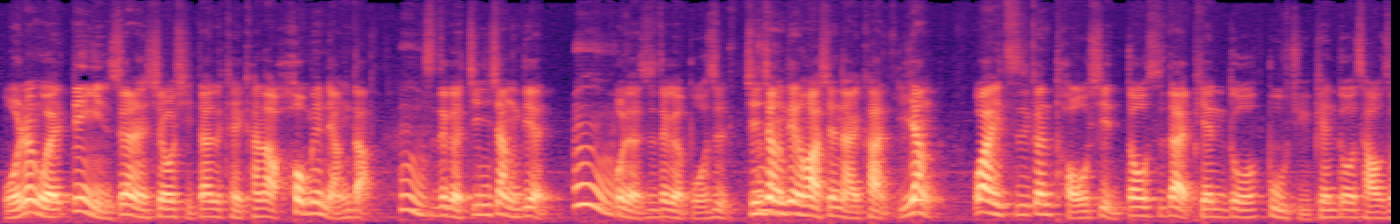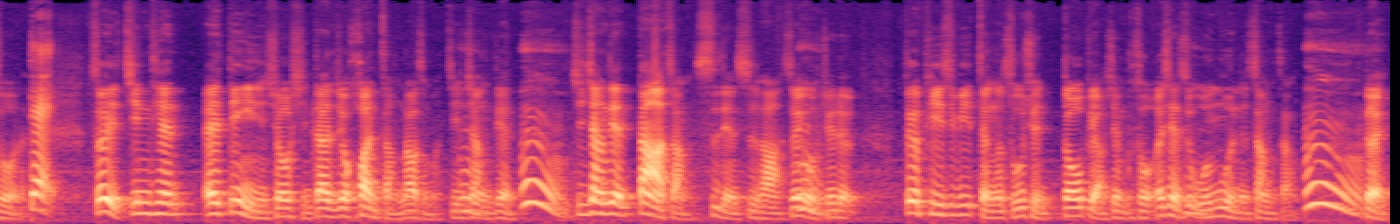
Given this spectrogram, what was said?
我认为电影虽然休息，但是可以看到后面两档是这个金相店，嗯，或者是这个博士。金相店的话，先来看一样，外资跟投信都是在偏多布局、偏多操作的。对，所以今天哎，电影休息，但是就换涨到什么金相店？嗯，金相店大涨四点四趴，所以我觉得这个 PCB 整个族群都表现不错，而且是稳稳的上涨。嗯，对，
